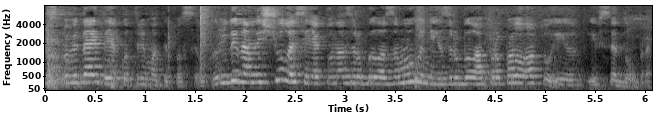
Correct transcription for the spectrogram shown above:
розповідайте, як отримати посилку. Людина не щулася, як вона зробила замовлення і зробила проплату, і, і все добре.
